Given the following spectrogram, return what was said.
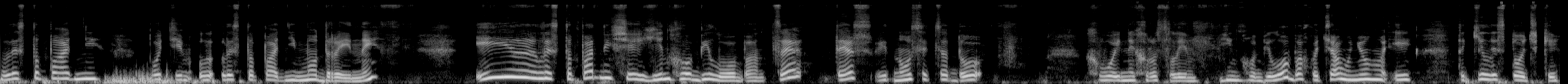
листопадні, потім листопадні модрини і листопадний ще гінгобілоба. Це теж відноситься до хвойних рослин. Гінгобілоба, хоча у нього і такі листочки,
